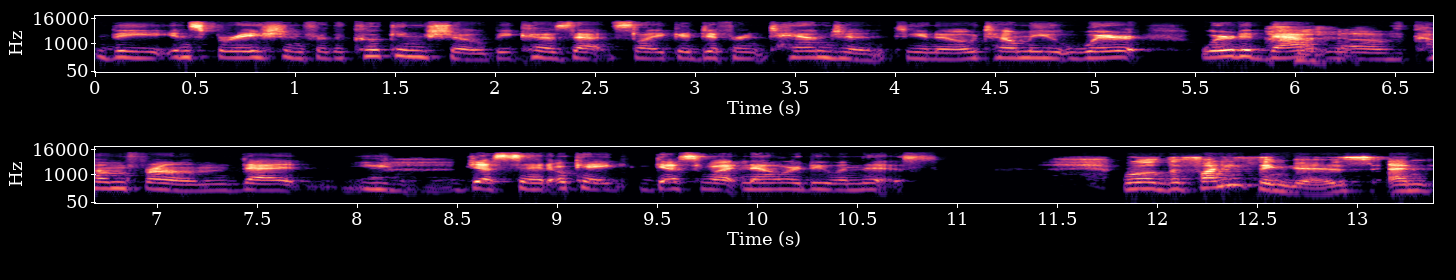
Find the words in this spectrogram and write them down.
the inspiration for the cooking show because that's like a different tangent you know tell me where where did that love come from that you just said okay guess what now we're doing this well the funny thing is and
